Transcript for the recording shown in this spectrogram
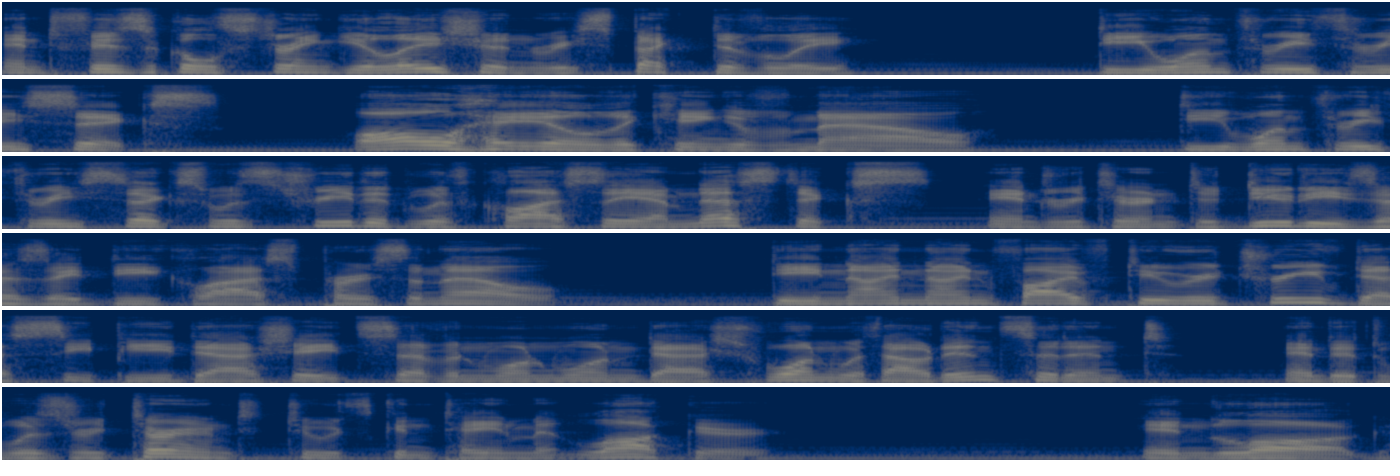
and physical strangulation, respectively. D1336, all hail the King of Mal. D1336 was treated with Class A amnestics and returned to duties as a D Class personnel. D9952 retrieved SCP 8711 1 without incident, and it was returned to its containment locker. In log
